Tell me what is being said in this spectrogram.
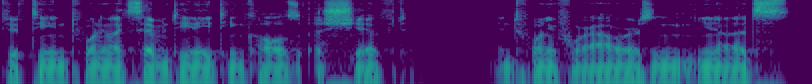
15, 20, like 17, 18 calls a shift in 24 hours, and you know that's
